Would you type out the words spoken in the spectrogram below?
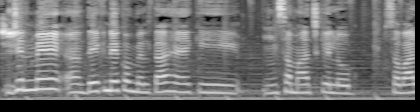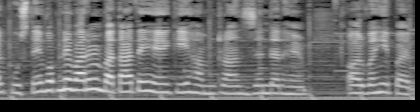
जी। जिनमें देखने को मिलता है कि समाज के लोग सवाल पूछते हैं। वो अपने बारे में बताते हैं कि हम ट्रांसजेंडर हैं और वहीं पर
